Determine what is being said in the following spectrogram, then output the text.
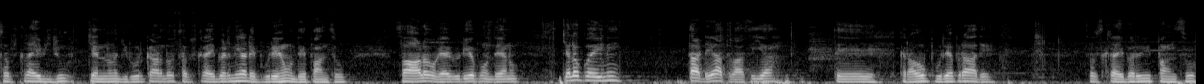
ਸਬਸਕ੍ਰਾਈਬ ਜਰੂਰ ਚੈਨਲ ਨੂੰ ਜਰੂਰ ਕਰ ਲਓ ਸਬਸਕ੍ਰਾਈਬਰ ਨਹੀਂ ਸਾਡੇ ਪੂਰੇ ਹੋਣ ਹੁੰਦੇ 500 ਸਾਲ ਹੋ ਗਿਆ ਵੀਡੀਓ ਪਾਉਂਦਿਆਂ ਨੂੰ। ਚਲੋ ਕੋਈ ਨਹੀਂ, ਤੁਹਾਡੇ ਹੱਥ ਵਾਸੀ ਆ ਤੇ ਕਰਾਓ ਪੂਰੇ ਭਰਾ ਦੇ। ਸਬਸਕ੍ਰਾਈਬਰ ਵੀ 500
